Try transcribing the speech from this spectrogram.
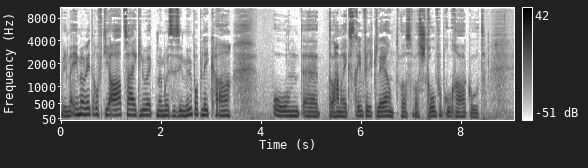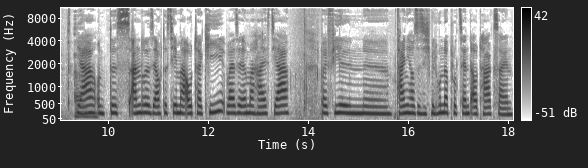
Weil man immer wieder auf die Anzeige schaut, man muss es im Überblick haben. Und äh, da haben wir extrem viel gelernt, was, was Stromverbrauch angeht. Ja, ähm, und das andere ist ja auch das Thema Autarkie, weil es ja immer heißt, ja, bei vielen äh, Tiny Houses, ich will 100% autark sein.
